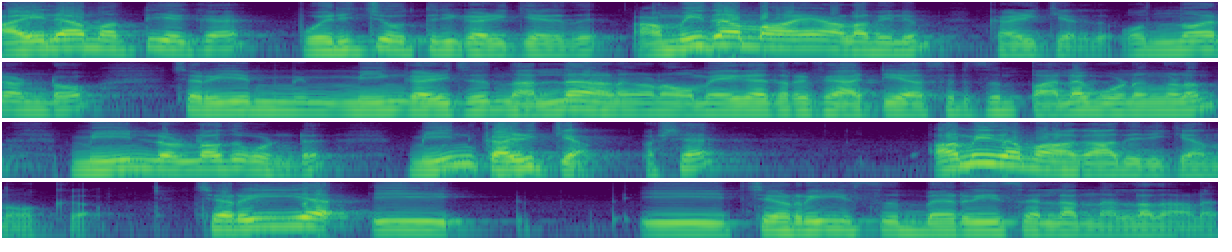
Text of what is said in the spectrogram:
അയില മത്തിയൊക്കെ പൊരിച്ച് ഒത്തിരി കഴിക്കരുത്. അമിതമായ അളവിലും കഴിക്കരുത്. ഒന്നോ രണ്ടോ ചെറിയ മീൻ കഴിച്ചത് നല്ലതാണ്. കാരണം ഒമേഗ ത്രീ ഫാറ്റി ആസിഡ്സും പല ഗുണങ്ങളും മീനിലുള്ളത് കൊണ്ട് മീൻ കഴിക്കാം. പക്ഷേ അമിതമാകാതിരിക്കാൻ നോക്കുക. ചെറിയ ഈ ഈ ചെറീസ് ബെറീസ് എല്ലാം നല്ലതാണ്.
